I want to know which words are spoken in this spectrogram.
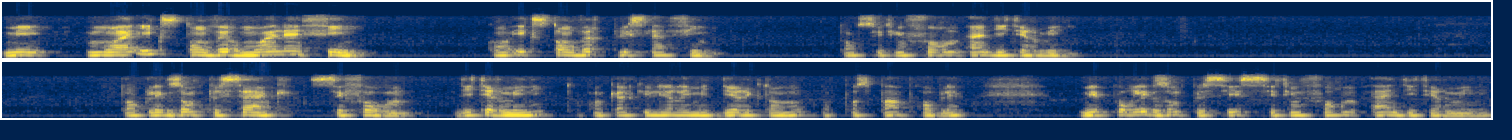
mais moins x tend vers moins l'infini, quand x tend vers plus l'infini. Donc c'est une forme indéterminée. Donc l'exemple 5, c'est forme déterminée. Donc on calcule la limite directement, on ne pose pas un problème. Mais pour l'exemple 6, c'est une forme indéterminée.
